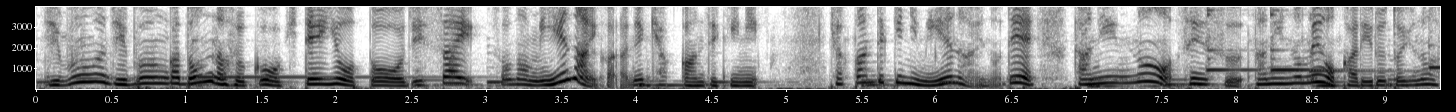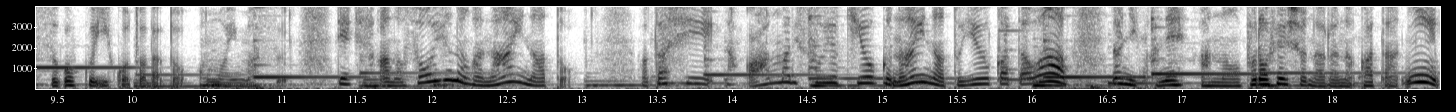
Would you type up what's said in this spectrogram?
自分は自分がどんな服を着ていようと実際その見えないからね客観的に客観的に見えないので他人のセンス他人の目を借りるというのはすごくいいことだと思います。であのそういうのがないなと。私なんかあんまりそういう記憶ないなという方は何かねあのプロフェッショナルな方に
